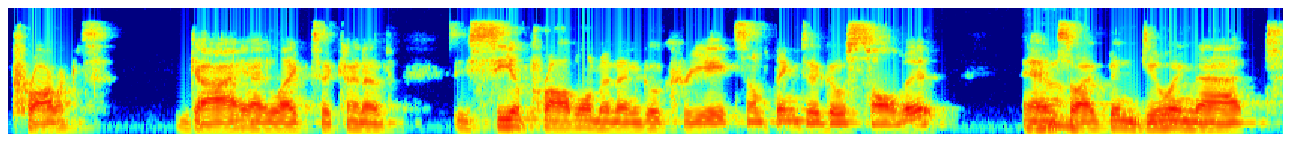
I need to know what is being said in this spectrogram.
product guy. I like to kind of see a problem and then go create something to go solve it. And yeah. so I've been doing that,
